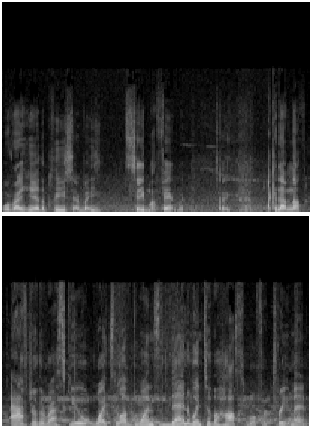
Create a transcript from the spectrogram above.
we're right here, the police, everybody saved my family. I could have nothing. After the rescue, White's loved ones then went to the hospital for treatment.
